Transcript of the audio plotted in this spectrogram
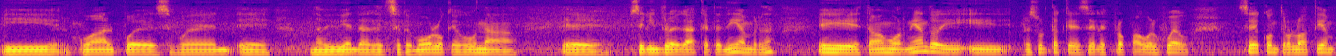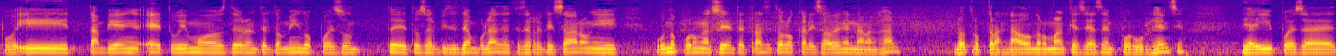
y el cual pues fue eh, una vivienda que se quemó lo que es una eh, cilindro de gas que tenían, ¿verdad? Y estaban horneando y, resulta que se les propagó el fuego se controló a tiempo. Y también eh, tuvimos durante el domingo, pues son dos servicios de ambulancia que se realizaron y uno por un accidente de tránsito localizado en el Naranjal, el otro traslado normal que se hacen por urgencia. Y ahí pues eh,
